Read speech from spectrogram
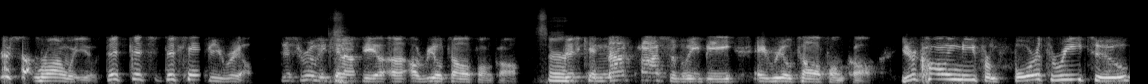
There's something wrong with you. This this this can't be real. This really cannot be a, a, real telephone call. Sir. This cannot possibly be a real telephone call. You're calling me from four three two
